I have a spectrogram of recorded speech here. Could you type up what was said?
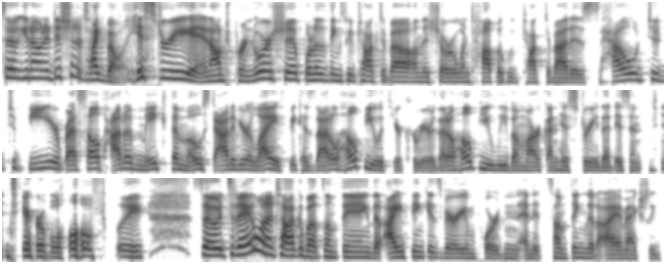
So, you know, in addition to talking about history and entrepreneurship, one of the things we've talked about on the show, or one topic we've talked about, is how to to be your best self, how to make the most out of your life, because that'll help you with your career. That'll help you leave a mark on history that isn't terrible, hopefully. So today I want to talk about something that I think is very important, and it's something that I am actually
